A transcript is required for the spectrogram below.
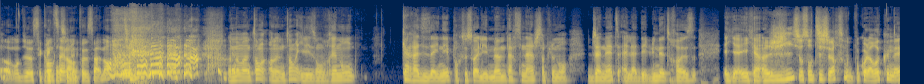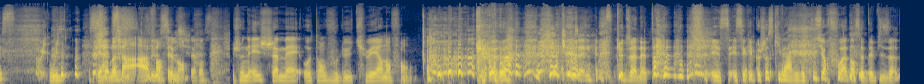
Oh mon dieu, c'est cancel un continuez. peu ça, non? En même temps, en même temps, ils les ont vraiment cara-designés pour que ce soit les mêmes personnages. Simplement, Janet, elle a des lunettes roses et il y, a- y a un J sur son t-shirt pour, pour qu'on la reconnaisse. Oui. Arnold a un A, C'est la seule forcément. Je n'ai jamais autant voulu tuer un enfant Que Janet. que Janet. Et c'est quelque chose qui va arriver plusieurs fois dans cet épisode.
